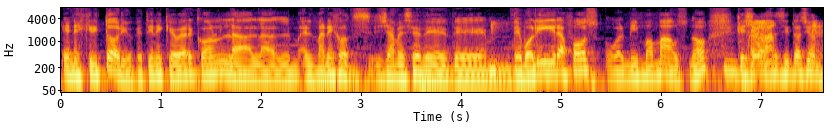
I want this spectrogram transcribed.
en escritorio que tiene que ver con la, la- el manejo llámese de, de- de bolígrafos o el mismo mouse no que lleva a esa situación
